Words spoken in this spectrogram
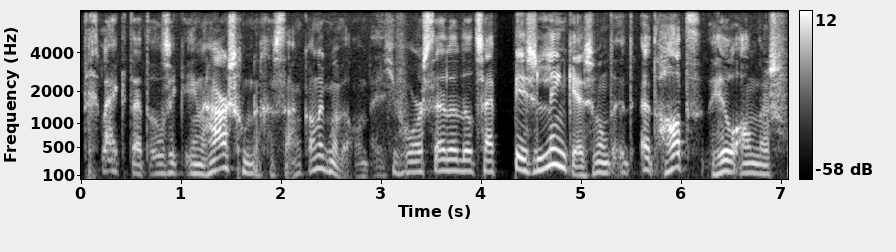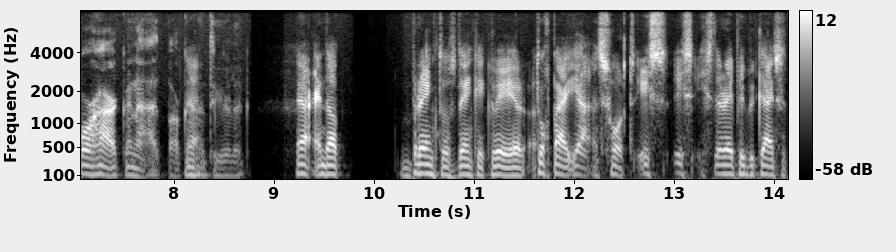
Tegelijkertijd, als ik in haar schoenen ga staan... kan ik me wel een beetje voorstellen dat zij pislink is. Want het, het had heel anders voor haar kunnen uitpakken ja. natuurlijk. Ja, en dat brengt ons denk ik weer toch bij ja, een soort... Is, is, is de Republikeinse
